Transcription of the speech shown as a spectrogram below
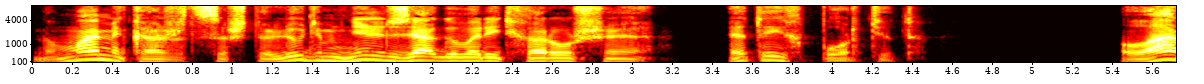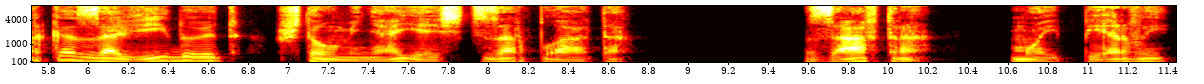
Но маме кажется, что людям нельзя говорить хорошее, это их портит. Ларка завидует, что у меня есть зарплата. Завтра мой первый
